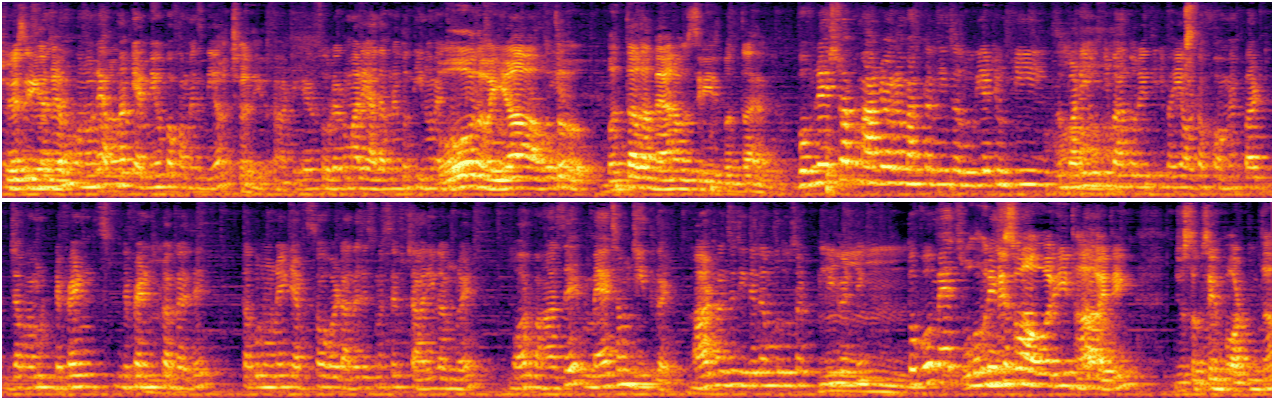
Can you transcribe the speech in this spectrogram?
श्रेयस अय्यर उन्होंने अपना हाँ। कैमियो परफॉर्मेंस दिया। अच्छा दिया। हाँ ठीक है सूर्य कुमार यादव ने तो तीनों मैच वो तो भैया वो तो बनता था मैन ऑफ़ सीरीज़ बनता है भुवनेश्वर कुमार के बारे में बात करनी ज़रूरी है क्योंकि हाँ। बड़ी उनकी बात हो रही थी कि भाई आउट ऑफ़ फॉर्म है बट जब हम डिफेंस डिफेंड कर रहे थे तब उन्होंने एक एक्स्ट्रा ओवर डाला जिसमें सिर्फ़ चार ही रन रहे और वहाँ से मैच हम जीत गए आठ रन से जीते थे हम दूसरा टी हम्म। ट्वेंटी तो वो मैच उन्नीसवां ओवर ही था हाँ। आई थिंक जो सबसे इम्पोर्टेंट था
